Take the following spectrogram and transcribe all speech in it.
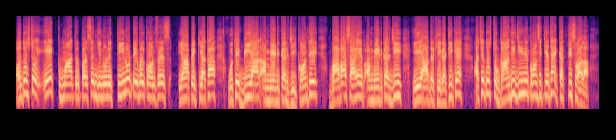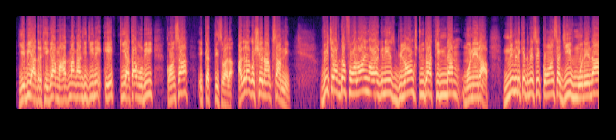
और दोस्तों, एकमात्र पर्सन जिन्होंने तीनों टेबल कॉन्फ्रेंस यहाँ पे किया था, वो थे बी आर अंबेडकर जी। कौन थे? बाबा साहेब अंबेडकर जी, ये याद रखिएगा, ठीक है? अच्छा दोस्तों, गांधी जी ने कौन सा किया था? इकतीस वाला। ये भी याद रखिएगा, महात्मा गांधी जी ने एक किया था, वो भी कौन सा? इकतीस वाला। अगला क्वेश्चन आपके सामने। Which of the following organism belongs to the kingdom Monera निम्नलिखित में से कौन सा जीव मोनेरा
